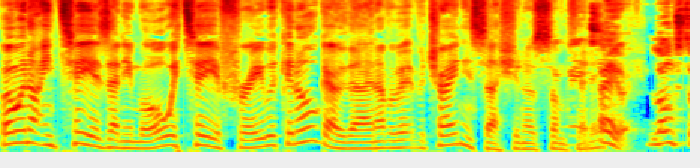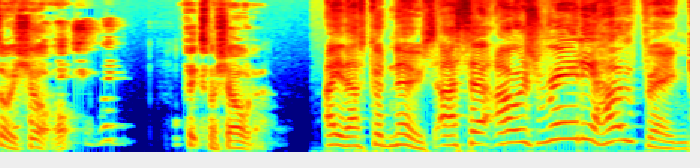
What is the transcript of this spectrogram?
But we're not in tiers anymore. We're tier free. We can all go there and have a bit of a training session or something. Anyway, long story short, fix my shoulder. Hey, that's good news. I said I was really hoping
